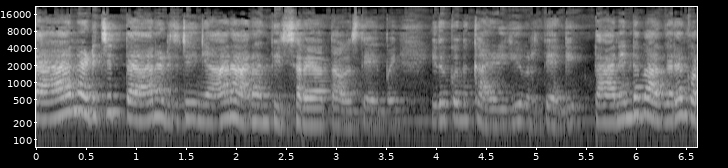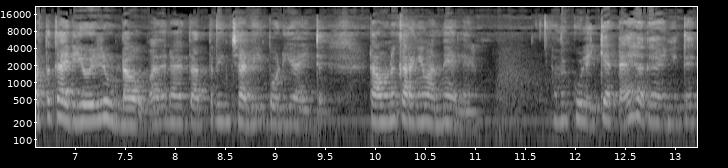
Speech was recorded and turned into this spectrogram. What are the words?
ടാൻ അടിച്ച് ടാൻ അടിച്ചിട്ട് ഞാൻ ആരാന്ന് തിരിച്ചറിയാത്ത അവസ്ഥയായിപ്പോയി. ഇതൊക്കെ ഒന്ന് കഴുകി വൃത്തിയാക്കി. ടാനിന്റെ പകരം കുറച്ച് കരിയോലിൽ ഉണ്ടാവും. അതിനകത്ത് അത്രയും ചളിയും പൊടിയായിട്ട് ടൗണിൽ കറങ്ങി വന്നതല്ലേ? ഒന്ന് കുളിക്കട്ടെ അത് കഴിഞ്ഞിട്ട്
